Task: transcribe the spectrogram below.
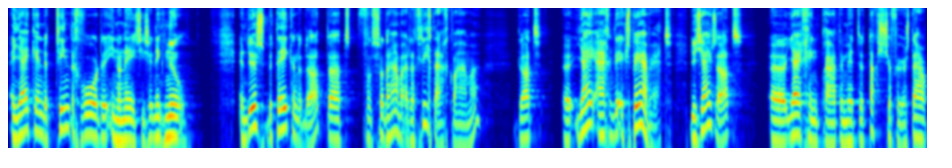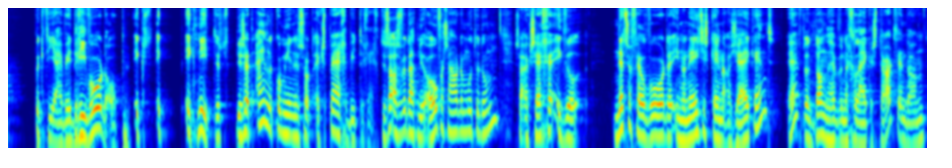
En jij kende twintig woorden Indonesisch en ik nul. En dus betekende dat dat zodra we uit het vliegtuig kwamen, dat uh, jij eigenlijk de expert werd. Dus jij zat, uh, jij ging praten met de taxichauffeurs. Daar pikte jij weer drie woorden op. Ik, ik, ik niet. Dus, dus uiteindelijk kom je in een soort expertgebied terecht. Dus als we dat nu over zouden moeten doen, zou ik zeggen: ik wil net zoveel woorden Indonesisch kennen als jij kent. Hè? Dan, dan hebben we een gelijke start. En, dan,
